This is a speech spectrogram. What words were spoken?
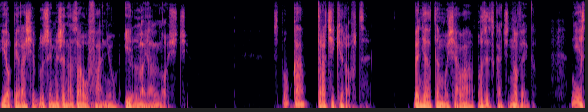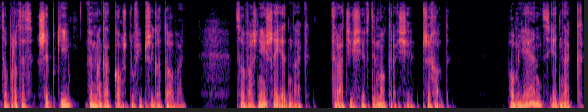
i opiera się w dużej mierze na zaufaniu i lojalności. Spółka traci kierowcę. Będzie zatem musiała pozyskać nowego. Nie jest to proces szybki, wymaga kosztów i przygotowań. Co ważniejsze jednak, traci się w tym okresie przychody. Pomijając jednak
